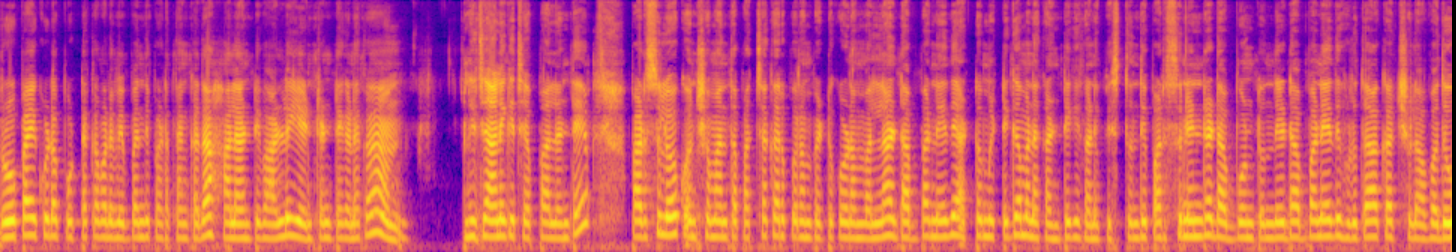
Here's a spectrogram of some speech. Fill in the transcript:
రూపాయి కూడా పుట్టక మనం ఇబ్బంది పడతాం కదా అలాంటి వాళ్ళు ఏంటంటే కనుక నిజానికి చెప్పాలంటే పర్సులో కొంచెం అంత పచ్చకర్పూరం పెట్టుకోవడం వల్ల డబ్బు అనేది ఆటోమేటిక్గా మన కంటికి కనిపిస్తుంది. పర్సు నిండా డబ్బు ఉంటుంది. డబ్బు అనేది వృధా ఖర్చులు అవ్వదు.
